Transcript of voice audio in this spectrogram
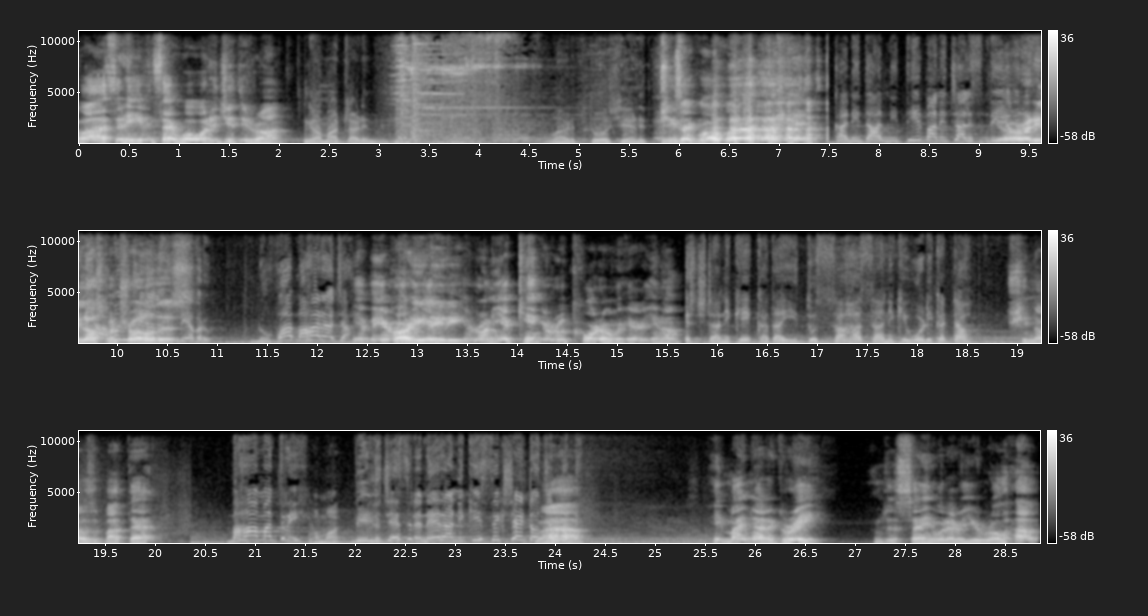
Well, that's what he even said. Well, what did you do wrong? ఇంకా మాట్లాడింది వాడి దోషి అని She's like, whoa. కానీ దాన్ని తీర్మానించాల్సింది You ఎవరు? already lost అమలు control of చేయాల్సింది this. ఎవరు నువ్వా మహారాజా Yeah, but you're Party running, a, lady. you're running a kangaroo court over here, you know? తీర్చడానికే కదా ఈ దుస్సాహసానికి ఓడికట్టావు She knows about that. మహామంత్రి అమ్మా. వీళ్ళు చేసిన నేరానికి శిక్ష ఏంటో He might not agree. I'm just saying, whatever you roll out.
